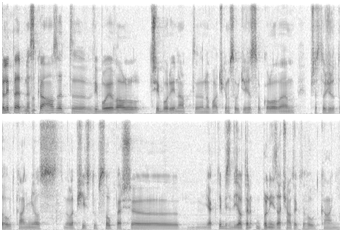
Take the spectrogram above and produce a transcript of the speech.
Filipe, dneska AZ vybojoval tři body nad nováčkem soutěže Sokolovem, přestože do toho utkání měl lepší vstup soupeř. Jak ty bys viděl ten úplný začátek toho utkání?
